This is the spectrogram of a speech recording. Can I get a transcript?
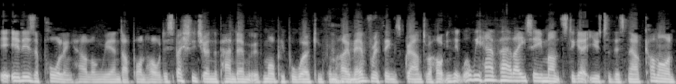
it, it is appalling how long we end up on hold especially during the pandemic with more people working from mm-hmm. home. Everything's ground to a halt. You think well we have had 18 months to get used to this now. Come on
